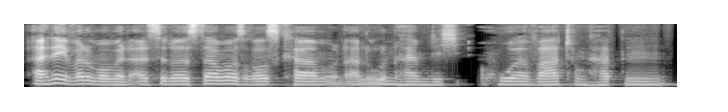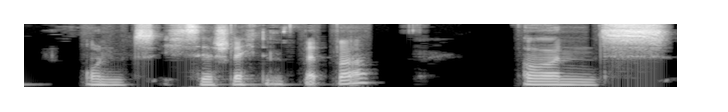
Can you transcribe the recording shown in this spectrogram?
ah nee, warte Moment, als der neue Star Wars rauskam und alle unheimlich hohe Erwartungen hatten und ich sehr schlecht im Bett war. Und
